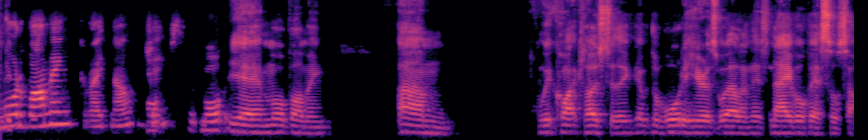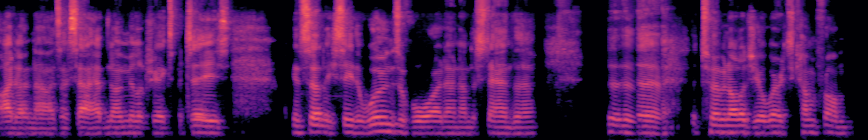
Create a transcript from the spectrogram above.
more bombing right now, James. More, yeah, more bombing. Um, we're quite close to the the water here as well, and there's naval vessels. So I don't know. As I say, I have no military expertise. I can certainly see the wounds of war. I don't understand the the, the, the terminology or where it's come from.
